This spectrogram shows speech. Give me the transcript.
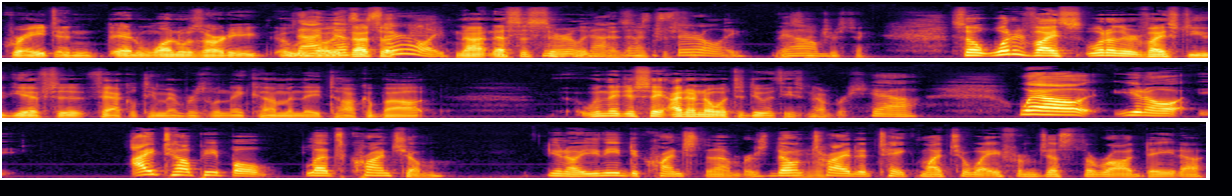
great, and and one was already was Not always, necessarily. not necessarily, not That's necessarily. That's yeah. interesting. So, what advice? What other advice do you give to faculty members when they come and they talk about when they just say, "I don't know what to do with these numbers"? Yeah. Well, you know, I tell people, let's crunch them. You know, you need to crunch the numbers. Don't mm-hmm. try to take much away from just the raw data.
